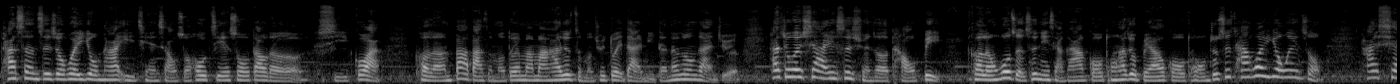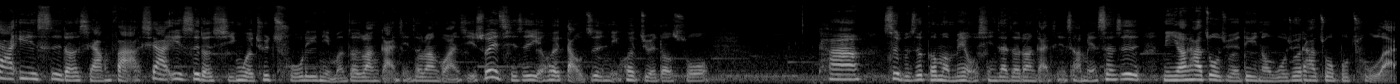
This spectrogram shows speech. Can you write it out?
他甚至就会用他以前小时候接收到的习惯，可能爸爸怎么对妈妈，他就怎么去对待你的那种感觉，他就会下意识选择逃避，可能或者是你想跟他沟通，他就不要沟通，就是他会用一种他下意识的想法、下意识的行为去处理你们这段感情、这段关系，所以其实也会导致你会觉得说，他是不是根本没有心在这段感情上面，甚至你要他做决定呢？我觉得他做不出来。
